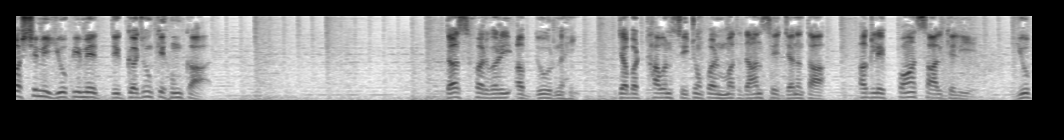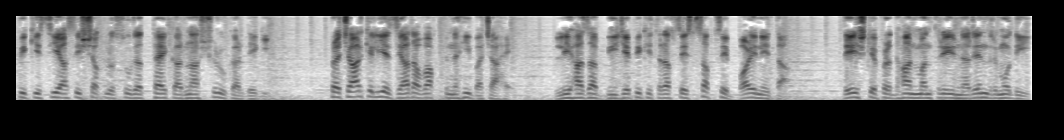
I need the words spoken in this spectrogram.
पश्चिमी यूपी में दिग्गजों के हुंकार। 10 फरवरी अब दूर नहीं, जब अट्ठावन सीटों पर मतदान से जनता अगले पाँच साल के लिए यूपी की सियासी शक्ल सूरत तय करना शुरू कर देगी। प्रचार के लिए ज़्यादा वक्त नहीं बचा है। लिहाजा बीजेपी की तरफ़ से सबसे बड़े नेता, देश के प्रधानमंत्री नरेंद्र मोदी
